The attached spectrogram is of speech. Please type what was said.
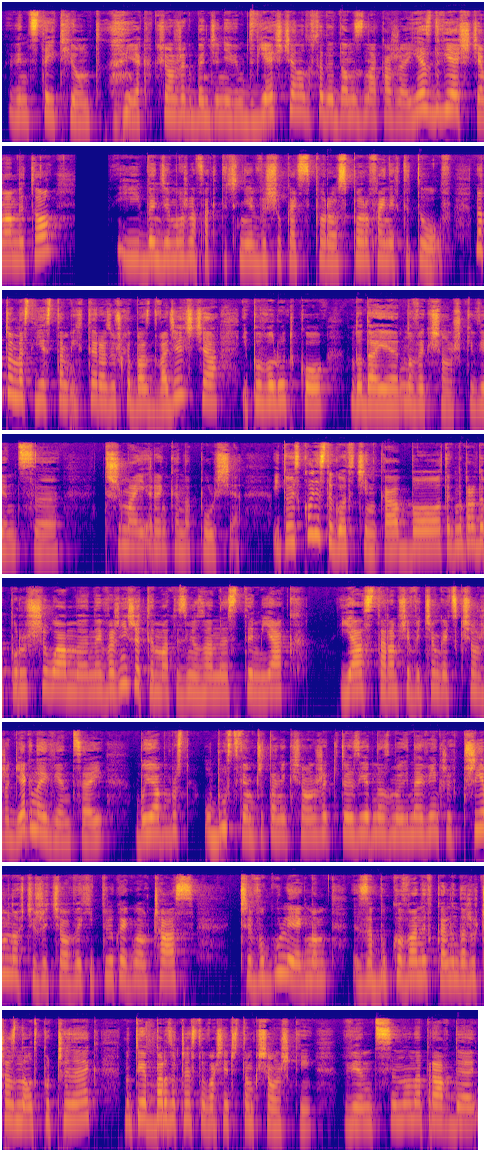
więc stay tuned. Jak książek będzie, nie wiem, 200, no to wtedy dam znaka, że jest 200, mamy to i będzie można faktycznie wyszukać sporo, sporo fajnych tytułów. Natomiast jest tam ich teraz już chyba z 20 i powolutku dodaję nowe książki, więc y, trzymaj rękę na pulsie. I to jest koniec tego odcinka, bo tak naprawdę poruszyłam najważniejsze tematy związane z tym, jak ja staram się wyciągać z książek jak najwięcej, bo ja po prostu ubóstwiam czytanie książek i to jest jedna z moich największych przyjemności życiowych i tylko jak mam czas, czy w ogóle jak mam zabukowany w kalendarzu czas na odpoczynek, no to ja bardzo często właśnie czytam książki, więc no naprawdę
